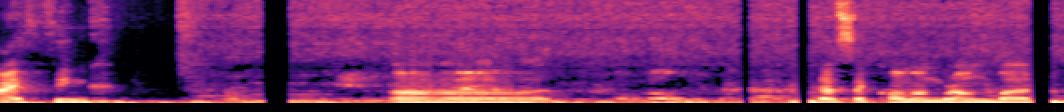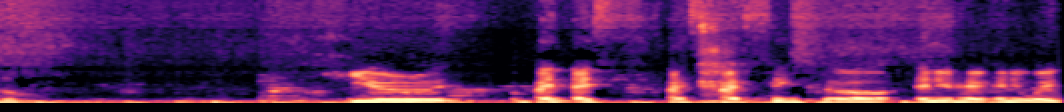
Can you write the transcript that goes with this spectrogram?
I think uh, that's a common ground, but here, I, I, I, think uh, any, anyway,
